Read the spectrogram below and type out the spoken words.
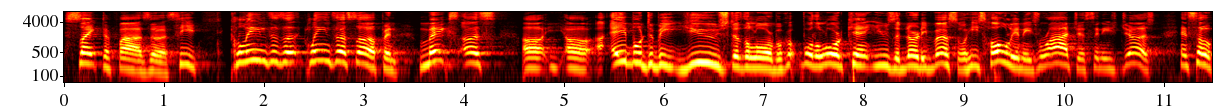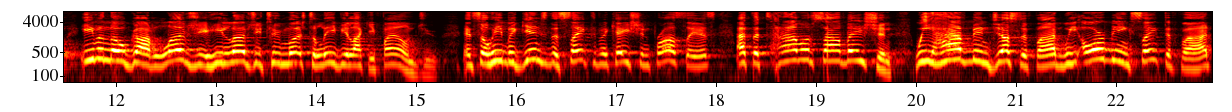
sanctifies us. He cleans us, cleans us up and makes us uh, uh, able to be used of the Lord. For the Lord can't use a dirty vessel. He's holy and He's righteous and He's just. And so, even though God loves you, He loves you too much to leave you like He found you. And so, He begins the sanctification process at the time of salvation. We have been justified, we are being sanctified,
